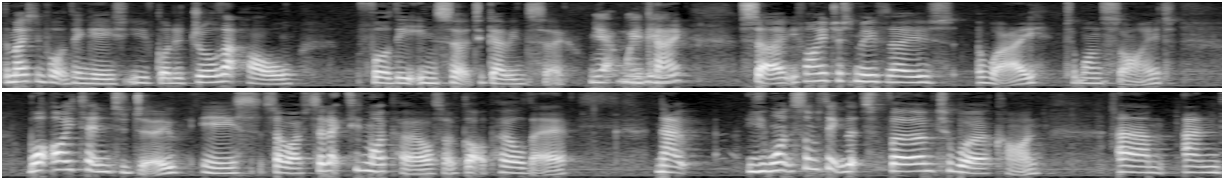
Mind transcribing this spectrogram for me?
the most important thing is you've got to drill that hole for the insert to go into. Yeah, we okay. Do. So if I just move those away to one side, what I tend to do is, so I've selected my pearl, so I've got a pearl there. Now, you want something that's firm to work on. Um, and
